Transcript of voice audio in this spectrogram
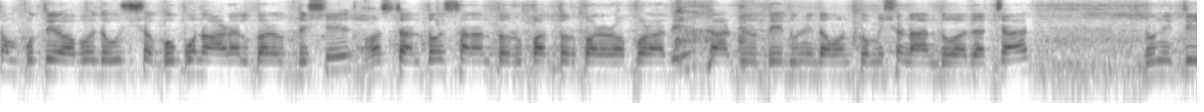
সম্পত্তির অবৈধ উৎস গোপন আড়াল করার উদ্দেশ্যে হস্তান্তর, স্থানান্তর, রূপান্তর করার অপরাধে তার বিরুদ্ধে দুর্নীতি দমন কমিশন আইন দু হাজার চার দুর্নীতি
